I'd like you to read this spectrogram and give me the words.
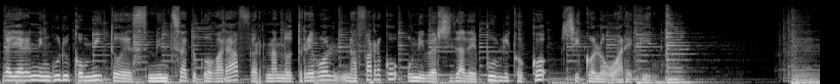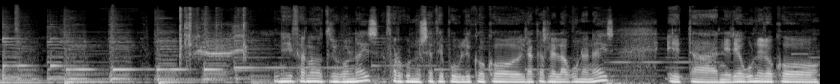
Gaiaren inguruko mito ez mintzatuko gara Fernando Trebol Nafarroko Unibertsitate Publikoko psikologoarekin. Ni Fernando Trebol naiz, Nafarroko Unibertsitate Publikoko irakasle laguna naiz, eta nire eguneroko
